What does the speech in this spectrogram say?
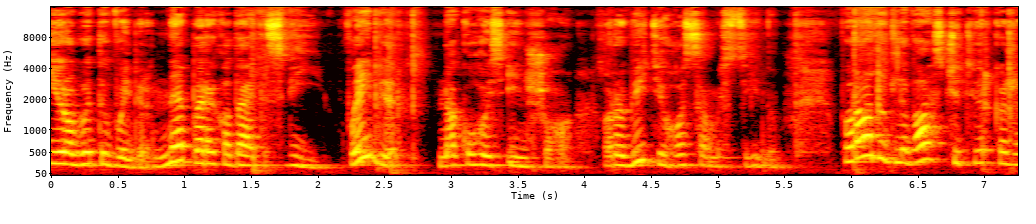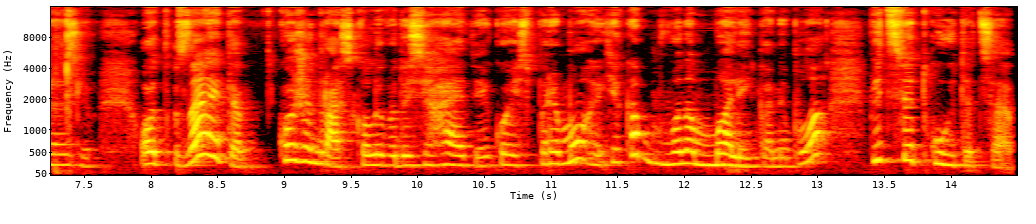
і робити вибір. Не перекладайте свій вибір на когось іншого, робіть його самостійно. Порада для вас четвірка жезлів. От знаєте, кожен раз, коли ви досягаєте якоїсь перемоги, яка б вона маленька не була, відсвяткуйте це,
